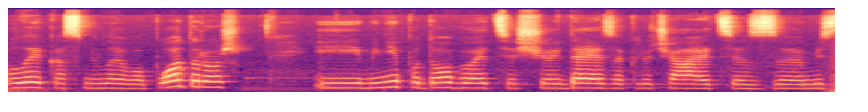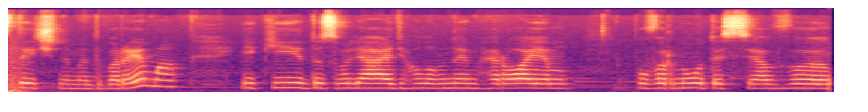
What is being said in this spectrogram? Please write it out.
Велика смілива подорож. І мені подобається, що ідея заключається з містичними дверима, які дозволяють головним героям повернутися в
